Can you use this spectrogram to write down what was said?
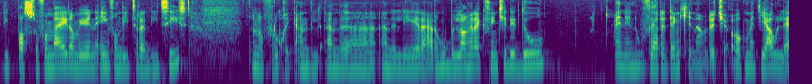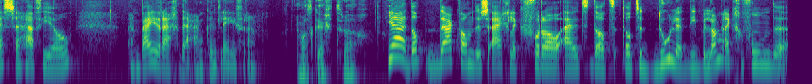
Die paste voor mij dan weer in een van die tradities. En dan vroeg ik aan de, aan de, aan de leraren: hoe belangrijk vind je dit doel? En in hoeverre denk je nou dat je ook met jouw lessen HVO een bijdrage daaraan kunt leveren? En wat kreeg je terug? Ja, dat, daar kwam dus eigenlijk vooral uit dat, dat de doelen die belangrijk gevonden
